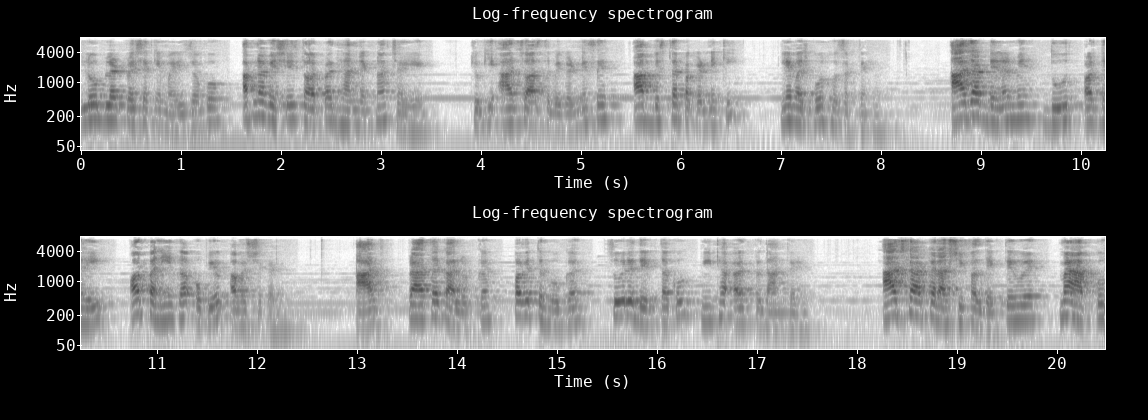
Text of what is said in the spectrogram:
लो ब्लड प्रेशर के मरीजों को अपना विशेष तौर पर ध्यान रखना चाहिए, क्योंकि आज स्वास्थ्य बिगड़ने से आप बिस्तर पकड़ने की लिए मजबूर हो सकते हैं। आज आप डिनर में दूध और दही और पनीर का उपयोग अवश्य करें। आज प्रातः काल उठकर पवित्र होकर सूर्य देवता को मीठा अर्घ प्रदान करें। आज का आपका राशिफल देखते हुए मैं आपको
